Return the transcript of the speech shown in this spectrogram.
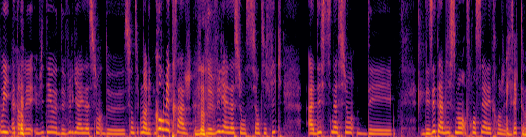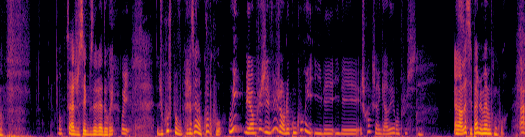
oui, attends, les vidéos de vulgarisation de scientifique. Non, les courts-métrages de vulgarisation scientifique à destination des, des établissements français à l'étranger. Exactement. Donc ça, je sais que vous avez adoré. Oui. Du coup, je peux vous proposer un concours. Oui, mais en plus, j'ai vu, genre, le concours, il, il est, il est. Je crois que j'ai regardé en plus. Alors là, c'est pas le même concours. Ah.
